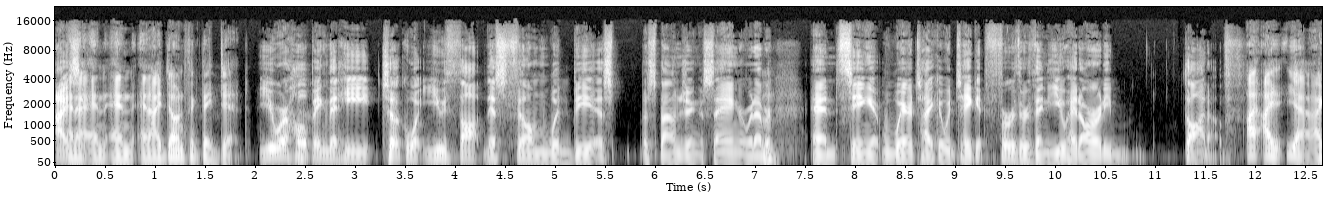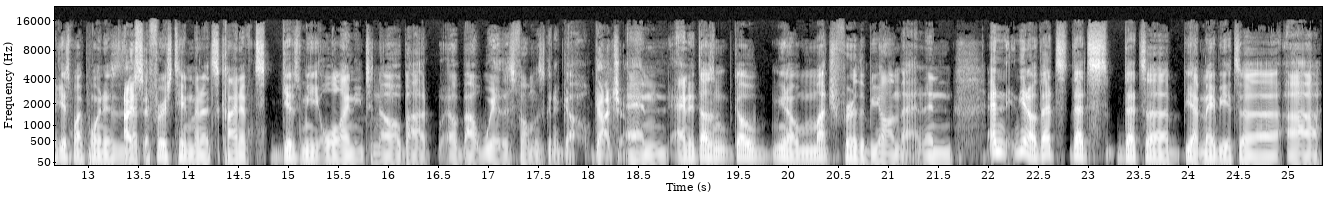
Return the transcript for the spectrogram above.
I and, see. and and and I don't think they did. You were hoping that he took what you thought this film would be es- espousing, a saying, or whatever, hmm. and seeing it where Taika would take it further than you had already thought of. I, I yeah, I guess my point is that the first 10 minutes kind of t- gives me all I need to know about about where this film is going to go. Gotcha. and and it doesn't go you know much further beyond that and and you know that's that's that's a yeah maybe it's a a,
